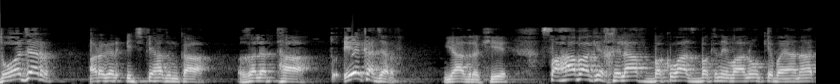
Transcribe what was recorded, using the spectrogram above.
دو اجر، اور اگر اجتہاد ان کا غلط تھا تو ایک اجر۔ یاد رکھیے، صحابہ کے خلاف بکواس بکنے والوں کے بیانات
